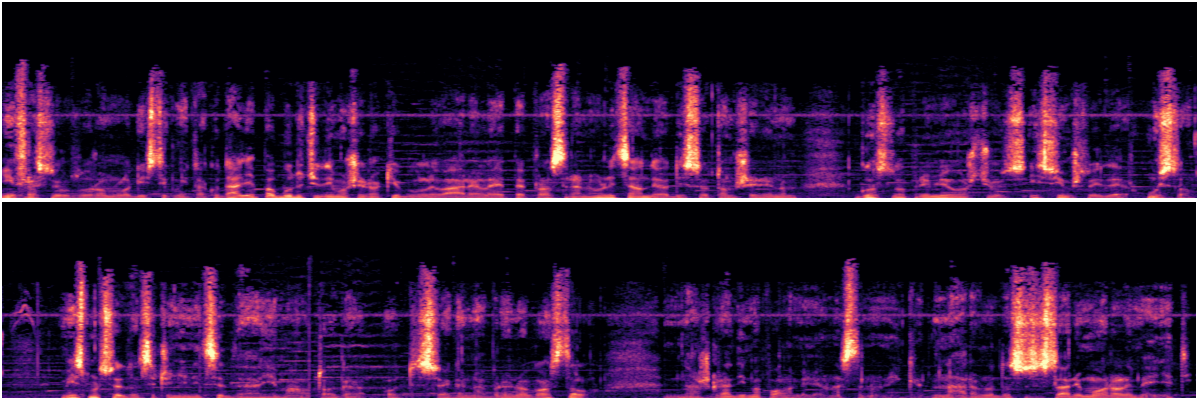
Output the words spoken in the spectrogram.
infrastrukturom, logistikom i tako dalje, pa budući da ima široke bulevare, lepe prostrane ulice, onda je odisao tom širinom gostoprimljivošću i svim što ide uz to. Mi smo sve doce činjenice da je malo toga od svega nabrojenog ostalo. Naš grad ima pola miliona stanovnika. Naravno da su se stvari morale menjati.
